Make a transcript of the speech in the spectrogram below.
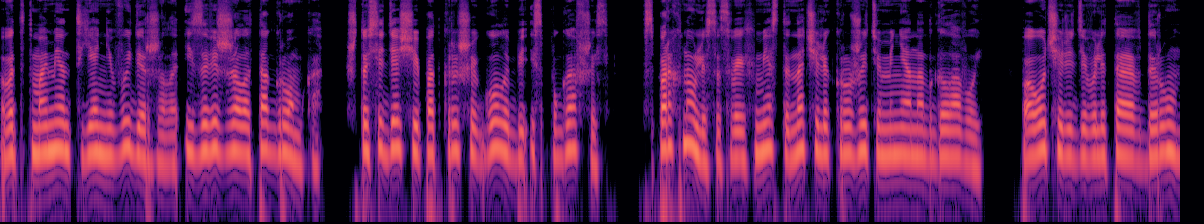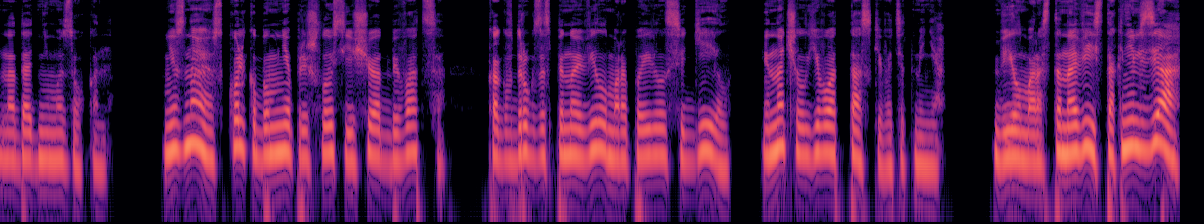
В этот момент я не выдержала и завизжала так громко, что сидящие под крышей голуби, испугавшись, вспорхнули со своих мест и начали кружить у меня над головой, по очереди вылетая в дыру над одним из окон. Не знаю, сколько бы мне пришлось еще отбиваться, как вдруг за спиной Вилмора появился Гейл и начал его оттаскивать от меня. «Вилмор, остановись, так нельзя!»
